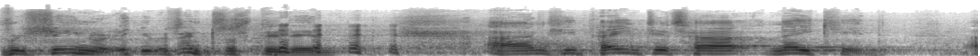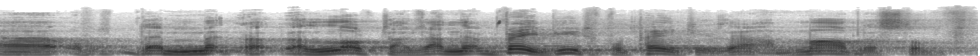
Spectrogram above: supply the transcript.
machinery he was interested in. and he painted her naked. Uh, a lot of times, and they're very beautiful paintings. They are marvelous sort of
